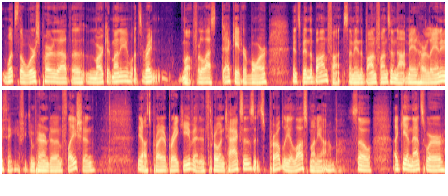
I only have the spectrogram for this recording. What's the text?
what's the worst part about the market money? What's right well, for the last decade or more, it's been the bond funds. I mean, the bond funds have not made hardly anything. If you compare them to inflation, you know, it's probably a break even. And throw in taxes, it's probably a lost money on them. So, again, that's where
